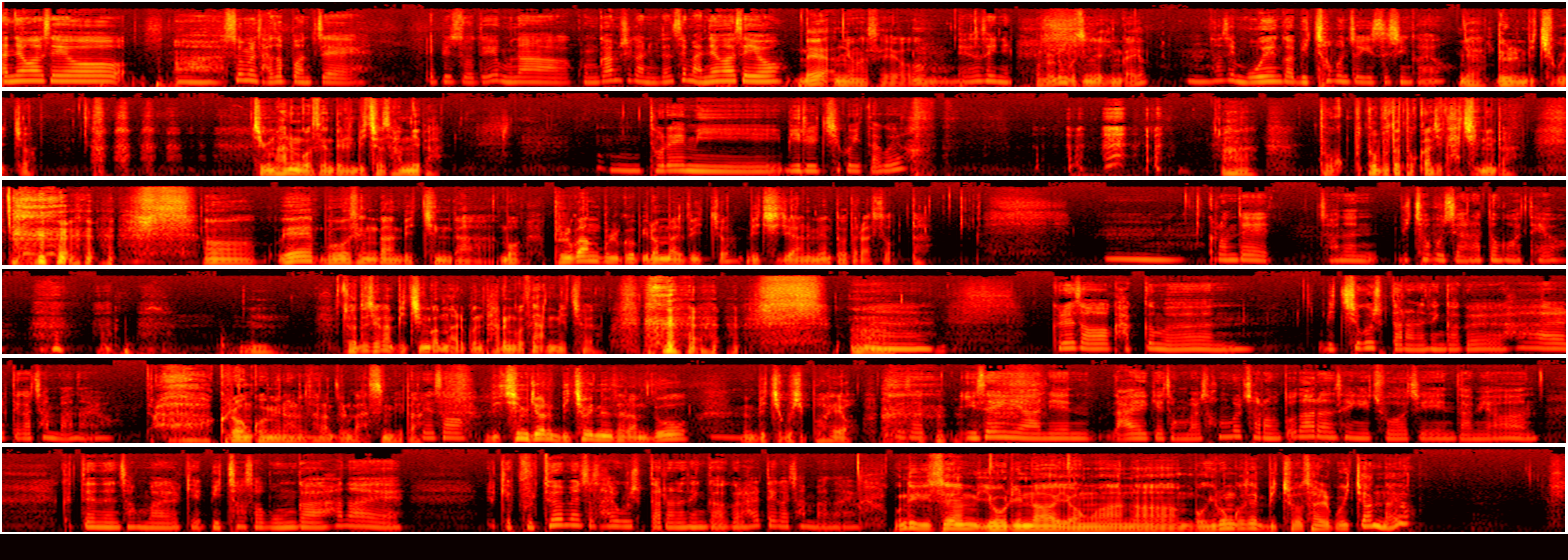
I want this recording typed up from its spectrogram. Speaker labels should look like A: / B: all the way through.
A: 안녕하세요. 아, 25번째 에피소드의 문화 공감 시간입니다. 선생님 안녕하세요.
B: 네, 안녕하세요.
A: 음, 네, 선생님.
B: 오늘은 무슨 얘기인가요?
A: 음, 선생님 모행가 미쳐본 적 있으신가요?
B: 네, 늘 미치고 있죠. 지금 하는 것에 늘 미쳐서 합니다.
A: 음, 도레미 미를 치고 있다고요?
B: 아, 도, 도부터 도까지 다 칩니다. 어, 왜 무엇인가 미친다. 뭐 불광불급 이런 말도 있죠. 미치지 않으면 도달할 수 없다.
A: 음, 그런데 저는 미쳐보지 않았던 것 같아요.
B: 음, 저도 제가 미친 것 말고는 다른 것에 안 미쳐요.
A: 어. 음, 그래서 가끔은 미치고 싶다라는 생각을 할 때가 참 많아요.
B: 아, 그런 고민하는 음. 사람들 많습니다.
A: 그래서
B: 심지어는 미쳐 있는 사람도 음. 미치고 싶어 해요.
A: 그래서 이 생이 아닌 나에게 정말 선물처럼 또 다른 생이 주어진다면 그때는 정말 이렇게 미쳐서 뭔가 하나에 이렇게 불태우면서 살고 싶다라는 생각을 할 때가 참 많아요.
B: 근데 이쌤 요리나 영화나 뭐 이런 것에 미쳐 살고 있지 않나요?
